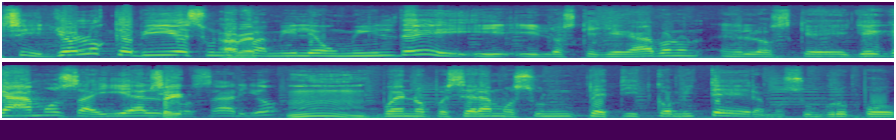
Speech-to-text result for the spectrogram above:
Sí, yo lo que vi es una familia humilde y, los que llegaban, eh, los que llegamos ahí al Sí. Rosario, Mm. bueno, pues éramos un petit comité, éramos un grupo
